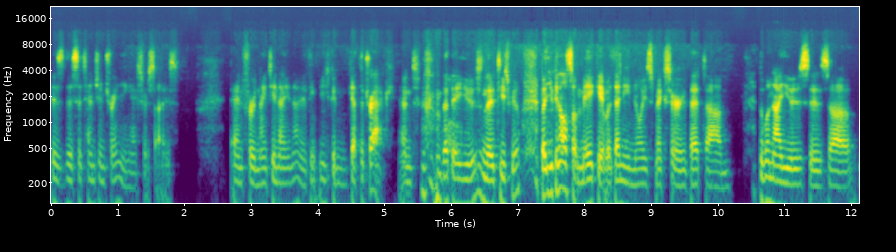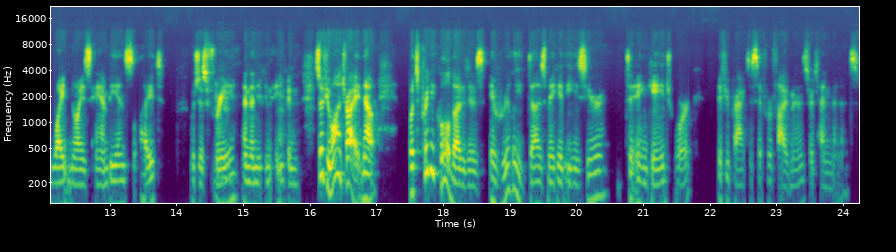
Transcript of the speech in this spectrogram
is this attention training exercise. And for 19.99 i think you can get the track and that they use and they teach people. But you can also make it with any noise mixer that um, the one i use is uh, white noise ambience light which is free. Mm-hmm. and then you can you can so if you want to try it now what's pretty cool about it is it really does make it easier to engage work if you practice it for five minutes or 10 minutes.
